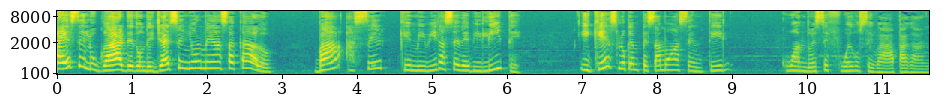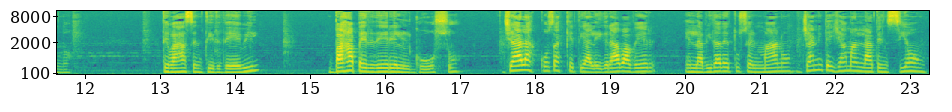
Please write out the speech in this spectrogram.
a ese lugar de donde ya el Señor me ha sacado, va a hacer que mi vida se debilite ¿Y qué es lo que empezamos a sentir cuando ese fuego se va apagando? Te vas a sentir débil, vas a perder el gozo, ya las cosas que te alegraba ver en la vida de tus hermanos ya ni te llaman la atención,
